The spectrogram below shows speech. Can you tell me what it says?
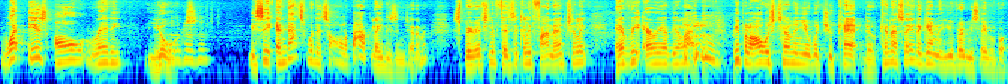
what is already yours. Mm-hmm, mm-hmm. You see, and that's what it's all about, ladies and gentlemen. Spiritually, physically, financially, every area of your life. People are always telling you what you can't do. Can I say it again that you've heard me say before?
